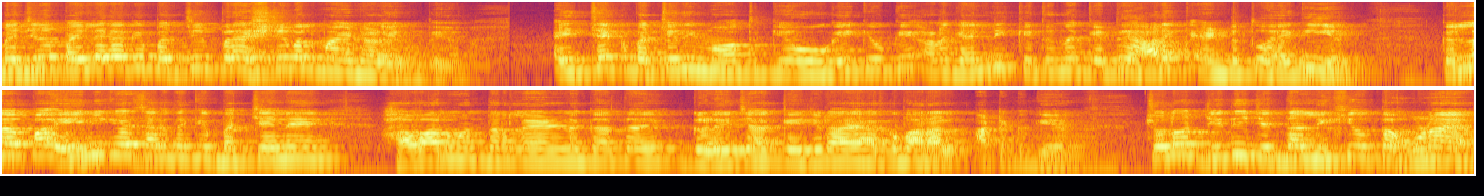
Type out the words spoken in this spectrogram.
ਮੈਂ ਜਿਵੇਂ ਪਹਿਲਾਂ ਕਿਹਾ ਕਿ ਬੱਚੇ ਇੰਪ੍ਰੈਸ਼ਨੇਬਲ ਮਾਈਂਡ ਵਾਲੇ ਹੁੰਦੇ ਆ। ਇੱਥੇ ਇੱਕ ਬੱਚੇ ਦੀ ਮੌਤ ਕਿਉਂ ਹੋ ਗਈ? ਕਿਉਂਕਿ ਅਣਗਹਿਲੀ ਕਿਤੇ ਨਾ ਕਿਤੇ ਹਰ ਇੱਕ ਐਂਡ ਤੋਂ ਹੈਗੀ ਆ। ਕੱਲਾ ਆਪਾਂ ਇਹ ਨਹੀਂ ਕਹਿ ਸਕਦੇ ਕਿ ਬੱਚੇ ਨੇ ਹਵਾ ਨੂੰ ਅੰਦਰ ਲੈਣ ਲੱਗਾ ਤੇ ਗਲੇ 'ਚ ਆ ਕੇ ਜਿਹੜਾ ਆ ਗੁਬਾਰਾ ਅਟਕ ਗਿਆ। ਚਲੋ ਜਿਹਦੀ ਜਿੱਦਾਂ ਲਿਖੀ ਉਦਾਂ ਹੋਣਾ ਆ।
